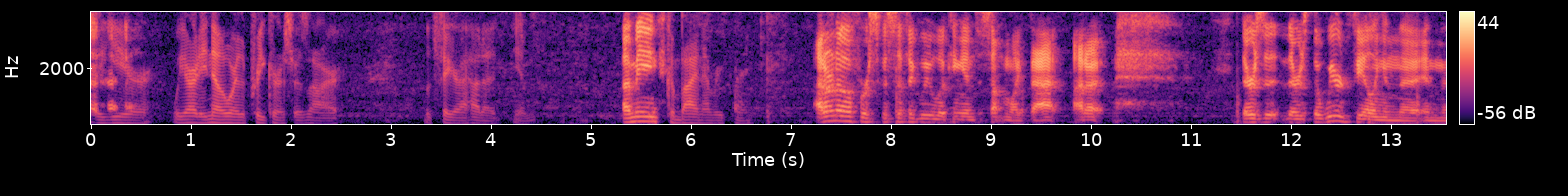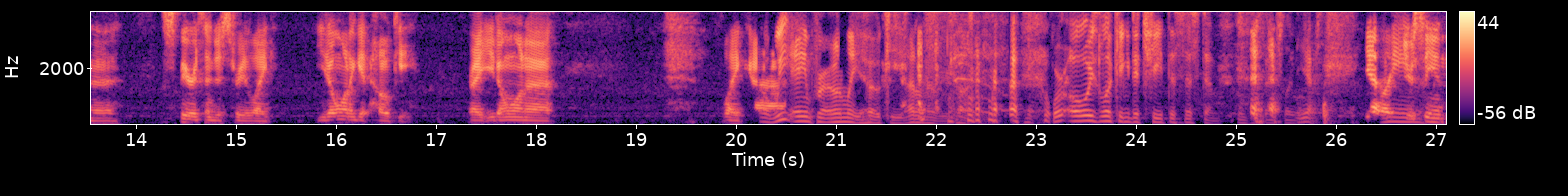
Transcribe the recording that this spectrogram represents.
a year. we already know where the precursors are. Let's figure out how to, you know, I mean, combine everything. I don't know if we're specifically looking into something like that. I don't. There's a there's the weird feeling in the in the spirits industry like you don't want to get hokey, right? You don't want to like Well, we aim for only hokey. I don't know what you're talking about. we're always looking to cheat the system. Is essentially what Yeah. we're saying. yeah, I mean, you're seeing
